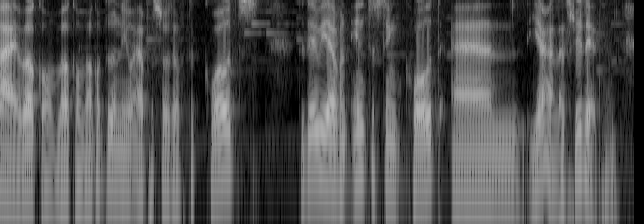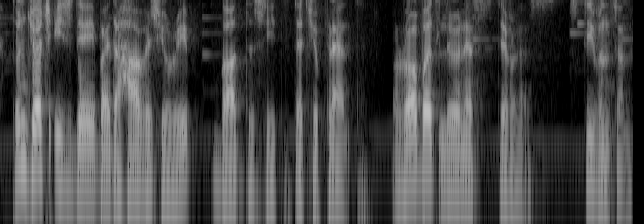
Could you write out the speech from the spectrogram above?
Hi, welcome, welcome, welcome to a new episode of the quotes. Today we have an interesting quote, and yeah, let's read it. Don't judge each day by the harvest you reap, but the seeds that you plant. Robert Louis Stevenson.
